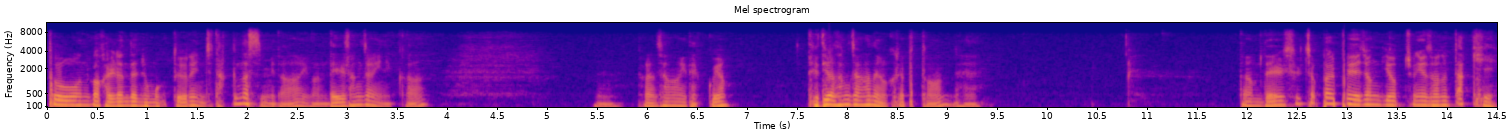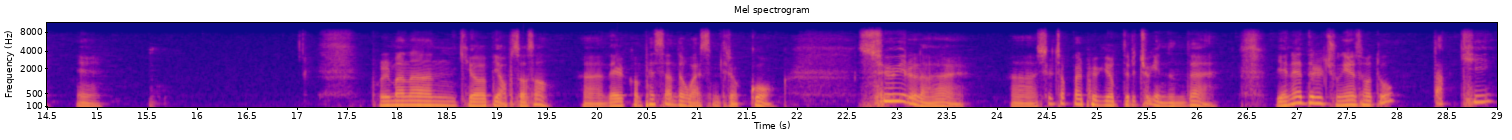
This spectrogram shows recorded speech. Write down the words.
크래프톤과 관련된 종목들은 이제 다 끝났습니다. 이건 내일 상장이니까. 음, 그런 상황이 됐고요. 드디어 상장하네요, 크래프톤. 네. 다음 내일 실적 발표 예정 기업 중에서는 딱히 예. 볼만한 기업이 없어서 아, 내일 건 패스한다고 말씀드렸고 수요일 날 아, 실적 발표 기업들이 쭉 있는데 얘네들 중에서도 딱히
